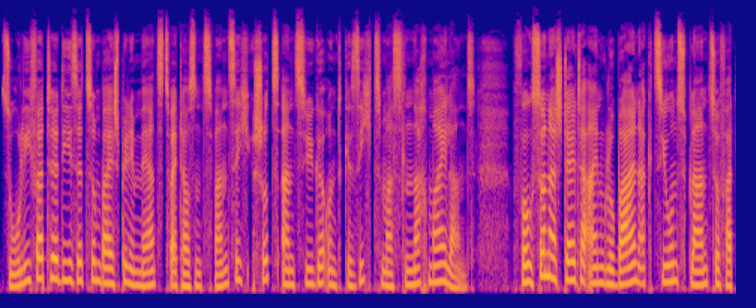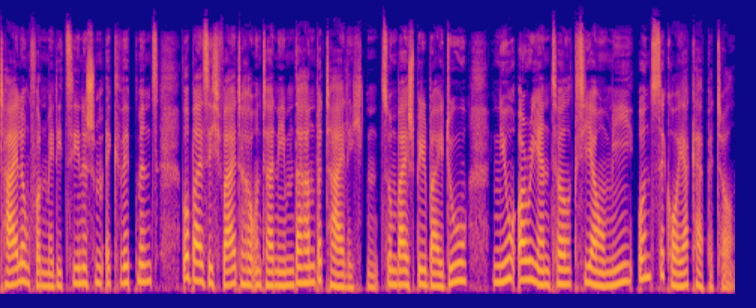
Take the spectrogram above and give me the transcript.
So lieferte diese zum Beispiel im März 2020 Schutzanzüge und Gesichtsmasken nach Mailand. Fosun erstellte einen globalen Aktionsplan zur Verteilung von medizinischem Equipment, wobei sich weitere Unternehmen daran beteiligten, zum Beispiel Baidu, New Oriental, Xiaomi und Sequoia Capital.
